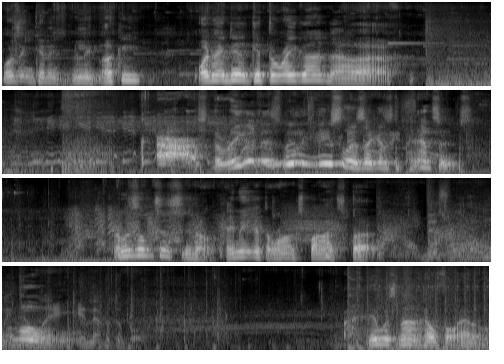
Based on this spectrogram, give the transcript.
wasn't getting really lucky. When I did get the ray gun, uh, gosh, the ray gun is really useless against the Panzers. Unless I'm just, you know, aiming at the wrong spots, but This will only Whoa. delay inevitable. it was not helpful at all.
